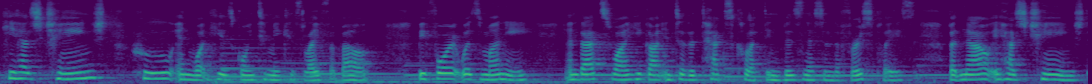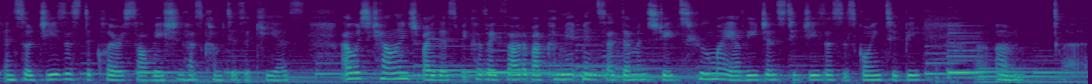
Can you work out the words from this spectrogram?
he has changed who and what he is going to make his life about. Before it was money, and that's why he got into the tax collecting business in the first place. But now it has changed, and so Jesus declares salvation has come to Zacchaeus. I was challenged by this because I thought about commitments that demonstrates who my allegiance to Jesus is going to be. Uh, um, uh,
